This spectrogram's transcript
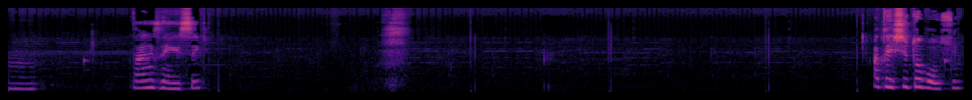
Hmm. Hangisine girsek? Ateşli top olsun.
